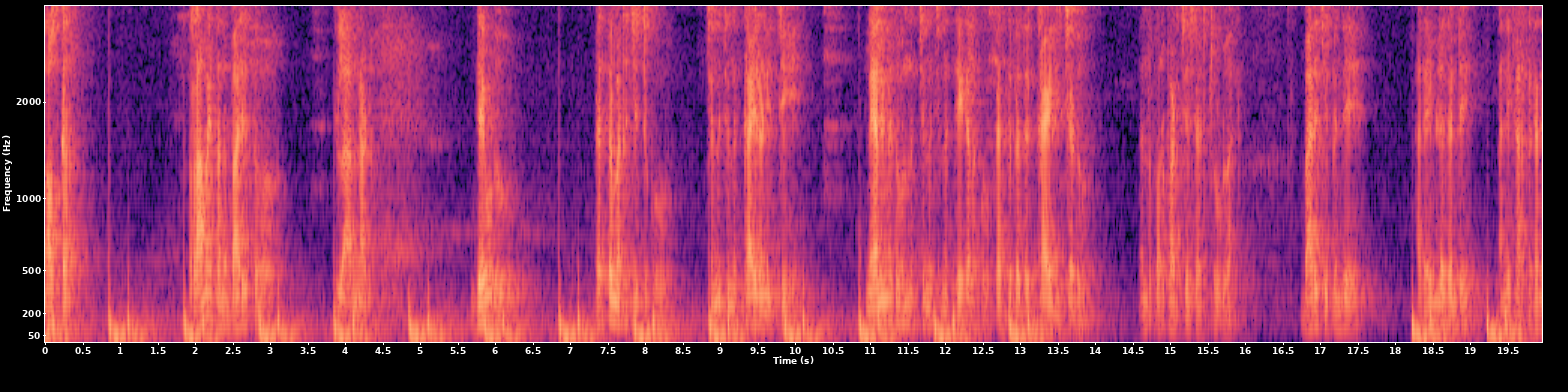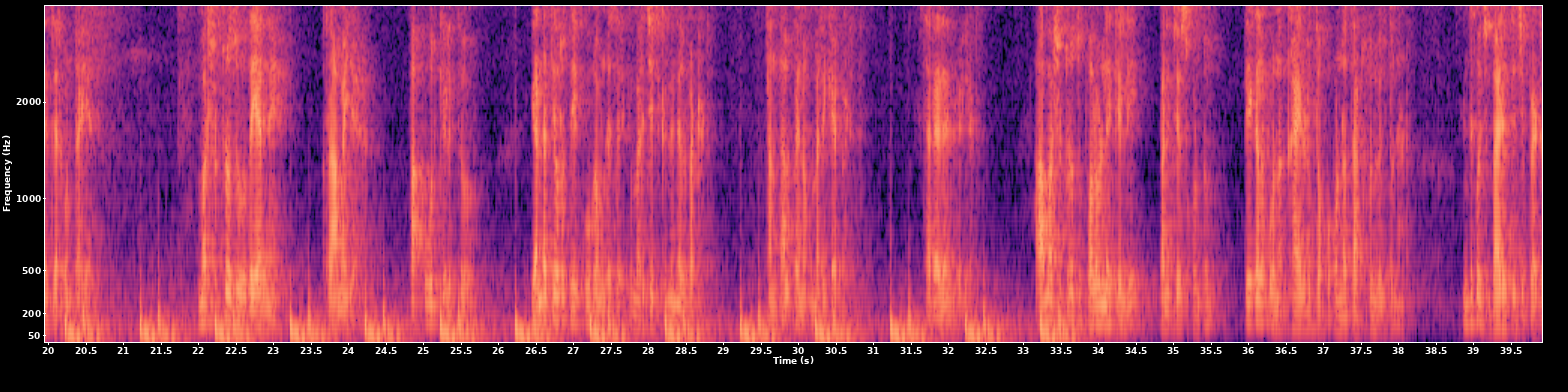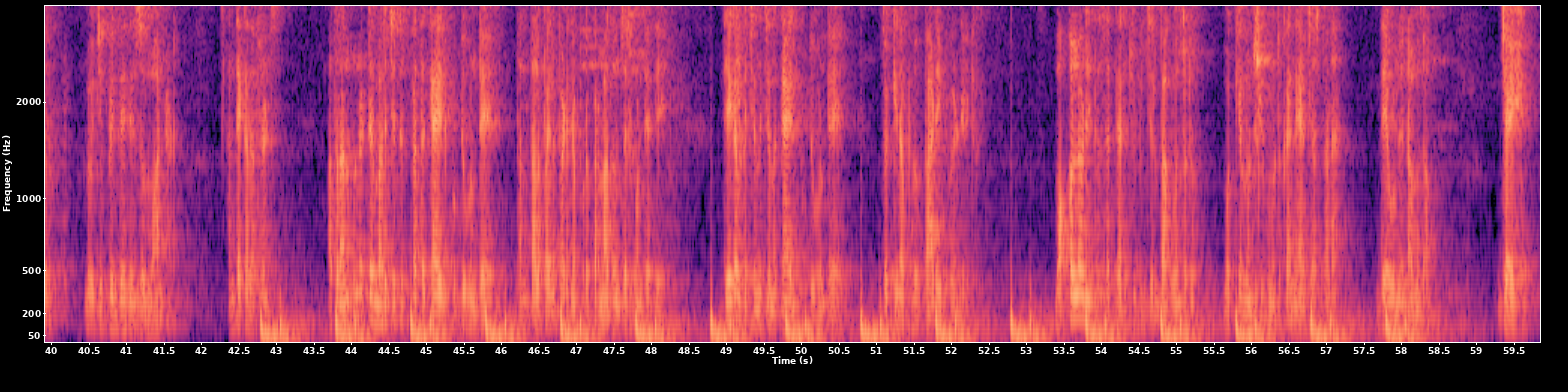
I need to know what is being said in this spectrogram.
నమస్కారం. రామయ్య తన భార్యతో ఇలా అన్నాడు. దేవుడు పెద్ద మర్రి చెట్టుకు చిన్న చిన్న కాయలనిచ్చి నేల మీద ఉన్న చిన్న చిన్న తీగలకు పెద్ద పెద్ద కాయలు ఇచ్చాడు. ఎంత పొరపాటు చేశాడు చూడు అని. భార్య చెప్పింది అదేం లేదండి అన్నీ కరెక్ట్గానే జరుగుంటాయి అని. మరుసటి రోజు ఉదయాన్నే రామయ్య పక్క ఊరికి వెళుతూ ఎండ తీవ్రత ఎక్కువగా ఉండేసరికి మర్రి చెట్టు కింద నిలబడ్డాడు. తన తలపైన ఒక మెరికాయ పడింది. సరేనని వెళ్ళాడు. ఆ మరుసటి రోజు పొలంలోకి వెళ్ళి పని చేసుకుంటూ తీగలకు ఉన్న కాయలను తొక్కకుండా దాటుకుని వెళ్తున్నాడు. ఇంటికి వచ్చి భార్యతో చెప్పాడు నువ్వు చెప్పిందే నిజము? అన్నాడు. అంతే కదా ఫ్రెండ్స్. అతను అనుకున్నట్టే మర్రి చెట్టుకు పెద్ద కాయలు పుట్టి ఉంటే తన తలపైన పడినప్పుడు ప్రమాదం జరిగి ఉండేది. తీగలకు చిన్న చిన్న కాయలు పుట్టి ఉంటే తొక్కినప్పుడు పాడైపోయి ఉండేవి. మొక్కల్లోని ఇంత సత్యాన్ని చూపించిన భగవంతుడు ముఖ్య మనుషులకు మటుకు అన్యాయం చేస్తాడా? దేవుణ్ణి నమ్ముదాం. জয় হিন্দ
